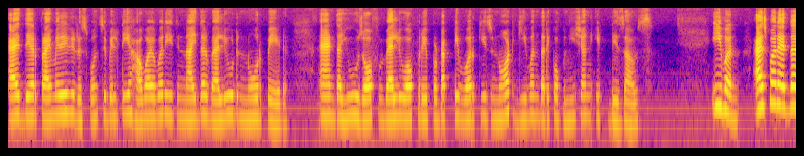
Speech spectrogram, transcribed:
as their primary responsibility, however, is neither valued nor paid, and the use of value of reproductive work is not given the recognition it deserves. Even as far as the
